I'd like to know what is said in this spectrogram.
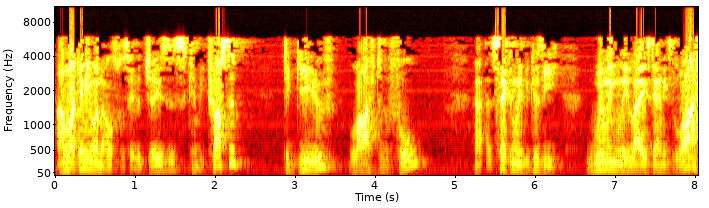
unlike anyone else, we'll see that Jesus can be trusted to give life to the full. Uh, secondly, because he willingly lays down his life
